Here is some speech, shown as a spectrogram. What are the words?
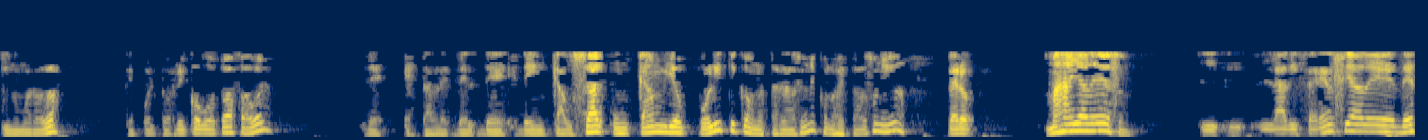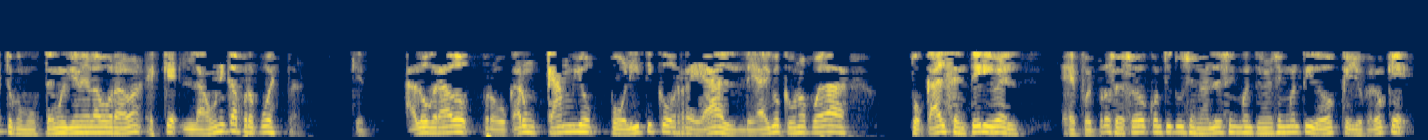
Y número dos, que Puerto Rico votó a favor de, de, de, de encauzar un cambio político en nuestras relaciones con los Estados Unidos. Pero más allá de eso, la diferencia de, de esto, como usted muy bien elaboraba, es que la única propuesta que ha logrado provocar un cambio político real de algo que uno pueda tocar, sentir y ver, eh, fue el proceso constitucional del 51 y 52, que yo creo que,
